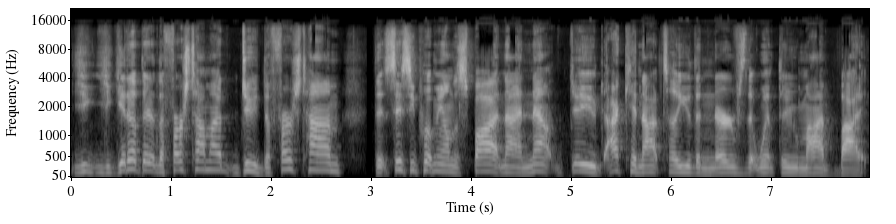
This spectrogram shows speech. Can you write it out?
you you get up there the first time I dude, the first time that Sissy put me on the spot and I now dude, I cannot tell you the nerves that went through my body.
